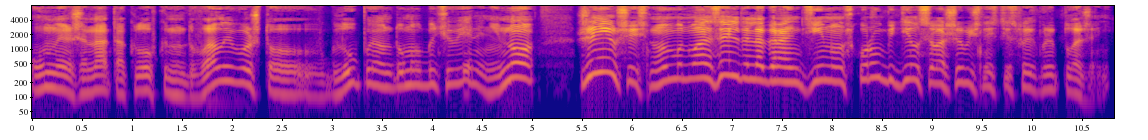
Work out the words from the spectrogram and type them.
Умная жена так ловко надувала его, что в глупой он думал быть уверенней. Но, женившись на мадемуазель де ла Грандин, он скоро убедился в ошибочности своих предположений.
